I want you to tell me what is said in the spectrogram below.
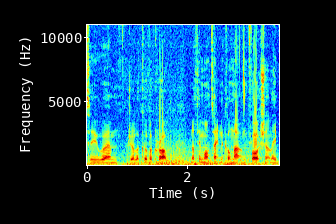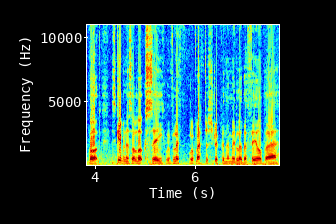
to um, drill a cover crop. Nothing more technical than that, unfortunately, but it's given us a look see. We've left, we've left a strip in the middle of the field there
